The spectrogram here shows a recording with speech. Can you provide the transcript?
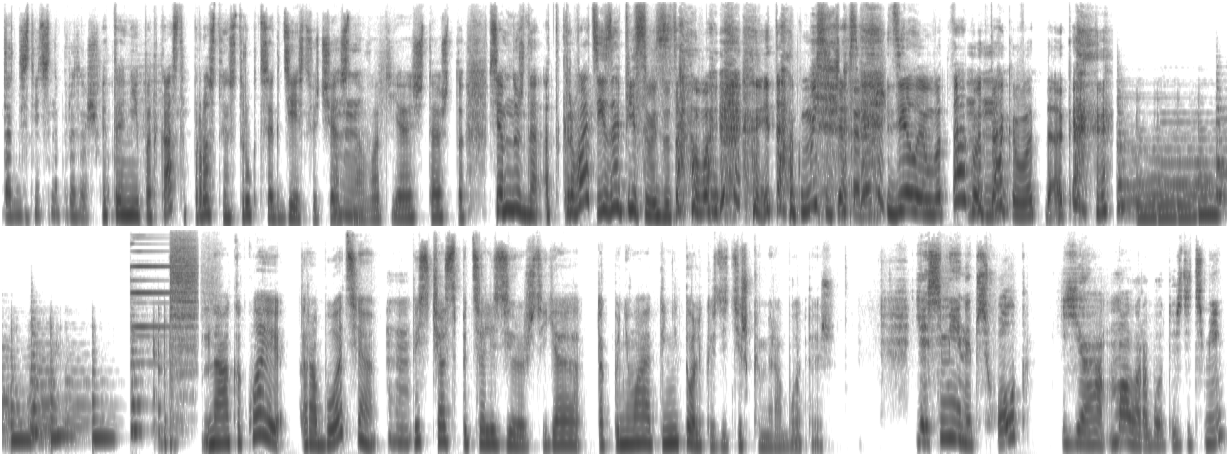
так действительно произошло. Это не подкаст, а просто инструкция к действию, честно. Mm-hmm. Вот я считаю, что всем нужно открывать и записывать за тобой. Итак, мы сейчас Correct. делаем вот так, mm-hmm. вот так и вот так. На какой работе угу. ты сейчас специализируешься? Я так понимаю, ты не только с детишками работаешь. Я семейный психолог. Я мало работаю с детьми.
